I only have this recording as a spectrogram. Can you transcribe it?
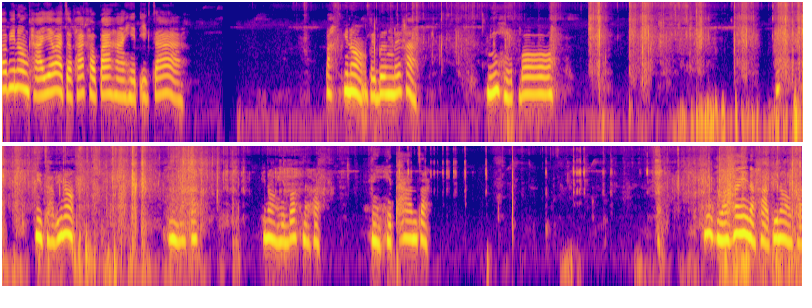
ป้าพี่น้องคะอย่าว่าจะพาเขาป้าหาเห็ดอีกจ้าปะพี่น้องไปเบิ่งเลยค่ะมีเห็ดบอนี่จ้าพี่น้องนี่นะคะพี่น้องเห็นบ่นะคะ นี่เห็ดทานจ้ะนี่หัวให้นะคะ พี่น้องคะ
